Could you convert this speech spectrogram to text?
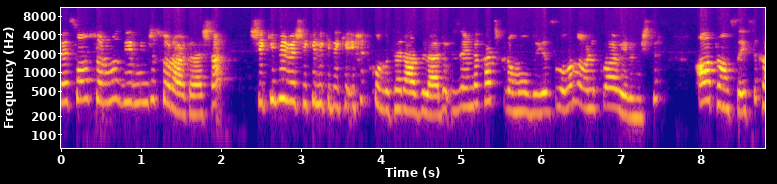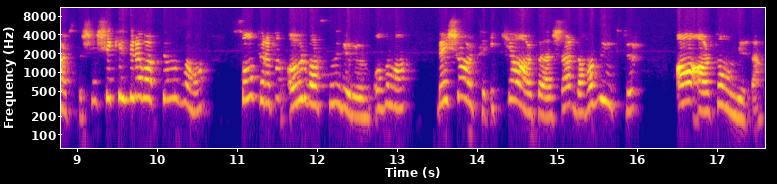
Ve son sorumuz 20. soru arkadaşlar. Şekil 1 ve şekil 2'deki eşit kollu terazilerde üzerinde kaç gram olduğu yazılı olan ağırlıklar verilmiştir. A tam sayısı kaçtır? Şimdi şekil 1'e baktığımız zaman sol tarafın ağır bastığını görüyorum. O zaman 5 artı 2A arkadaşlar daha büyüktür. A artı 11'den.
